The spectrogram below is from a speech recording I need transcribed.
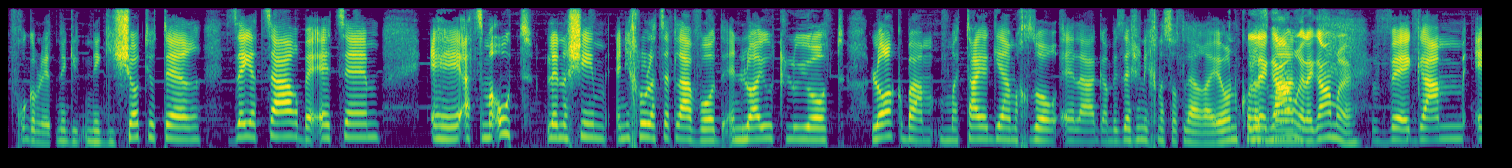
הפכו גם להיות נג- נגישות יותר. זה יצר בעצם אה, עצמאות לנשים, הן יכלו לצאת לעבוד, הן לא היו תלויות לא רק במתי יגיע המחזור, אלא גם בזה שנכנסות להיריון כל הזמן. לגמרי, לגמרי. וגם, אה,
